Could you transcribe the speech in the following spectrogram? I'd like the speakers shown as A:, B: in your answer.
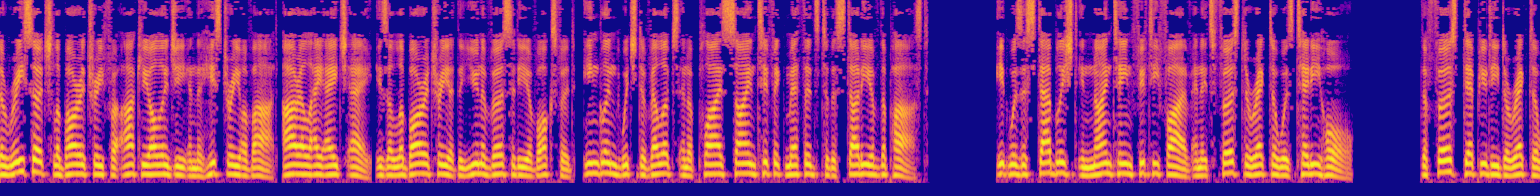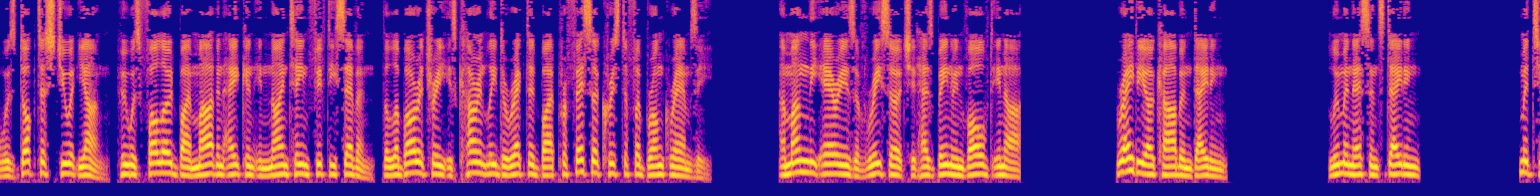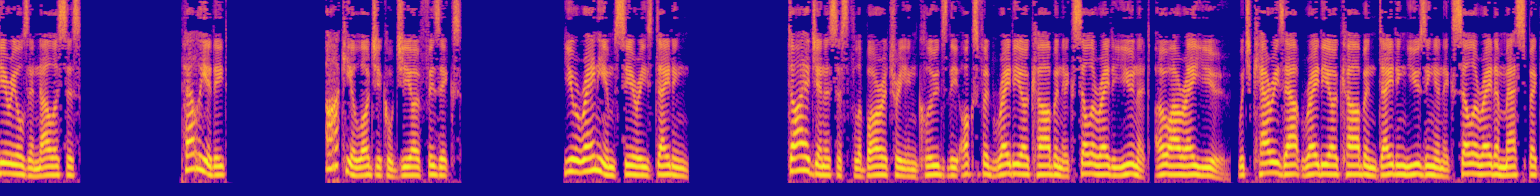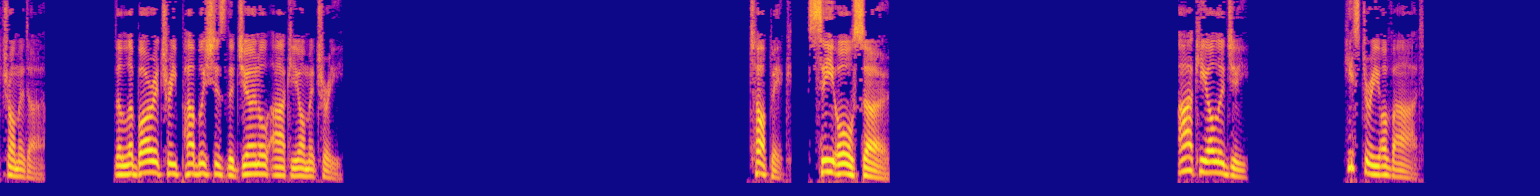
A: The Research Laboratory for Archaeology and the History of Art is a laboratory at the University of Oxford, England which develops and applies scientific methods to the study of the past. It was established in 1955 and its first director was Teddy Hall. The first deputy director was Dr. Stuart Young, who was followed by Martin Aitken in 1957. The laboratory is currently directed by Professor Christopher Bronk Ramsey. Among the areas of research it has been involved in are radiocarbon dating luminescence dating materials analysis paleodiet archaeological geophysics uranium series dating Diagenesis laboratory includes the Oxford Radiocarbon Accelerator Unit which carries out radiocarbon dating using an accelerator mass spectrometer. The laboratory publishes the journal Archaeometry. See also. Archaeology. History of art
